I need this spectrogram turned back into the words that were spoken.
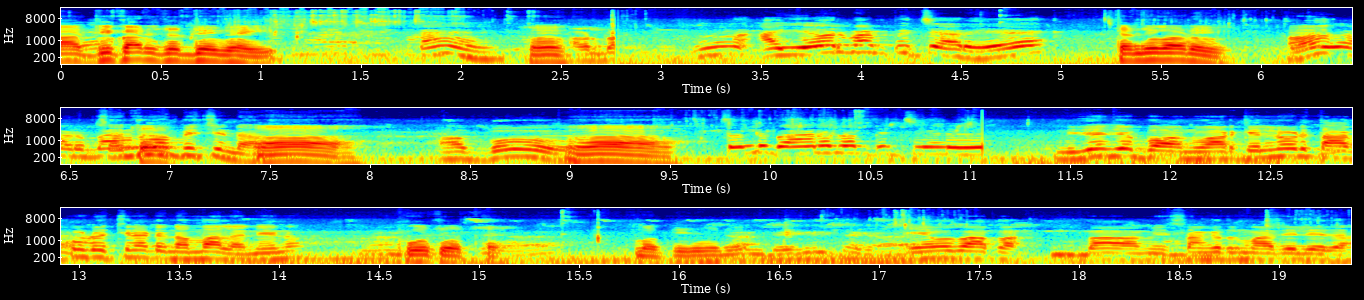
అధికారి చదువు భాయ్. ఎవరు పంపించారే? చందుగాడు పంపించిండా? అబ్బో. తొందర బాగానే పంపించిండు. నిజం చెప్పా నువ్వు ఆడికి వెళ్ళినోడు తాకుడు వచ్చినట్టు నమ్మాలా నేను? ఏమో బాపా బా మీ సంగతులు మా తెలియదా?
